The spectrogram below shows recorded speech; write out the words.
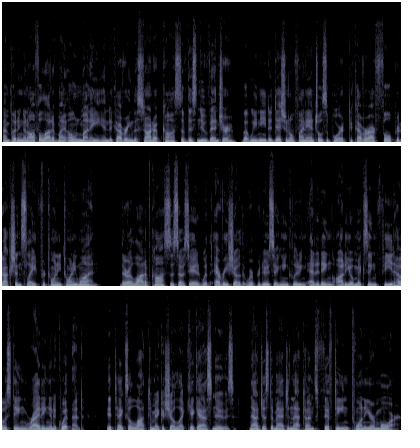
I'm putting an awful lot of my own money into covering the startup costs of this new venture, but we need additional financial support to cover our full production slate for 2021. There are a lot of costs associated with every show that we're producing, including editing, audio mixing, feed hosting, writing, and equipment. It takes a lot to make a show like Kick Ass News, now just imagine that times 15, 20, or more.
